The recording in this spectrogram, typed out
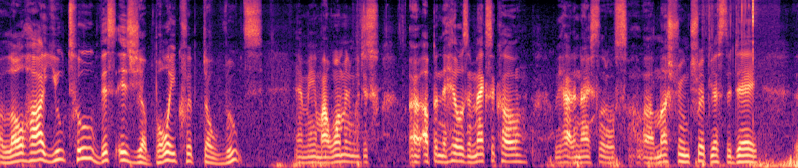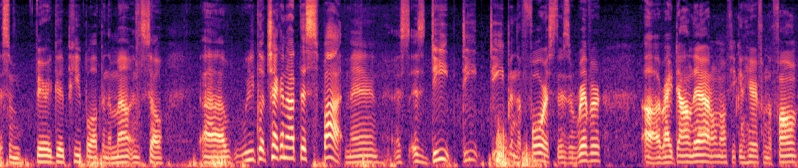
Aloha YouTube, this is your boy Crypto Roots. And me and my woman we just uh, up in the hills in Mexico. We had a nice little uh, mushroom trip yesterday. There's some very good people up in the mountains. So uh, we go checking out this spot man. It's, it's, deep deep deep in the forest. There's a river uh, right down there. I don't know if you can hear it from the phone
